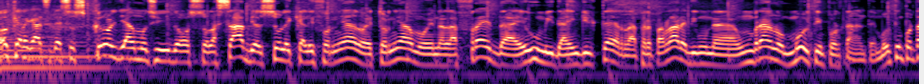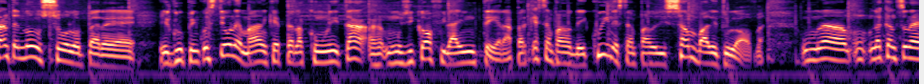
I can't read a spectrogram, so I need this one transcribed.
Ok ragazzi, adesso scrolliamoci di dosso la sabbia, il sole californiano e torniamo nella fredda e umida Inghilterra per parlare di un, un brano molto importante, molto importante non solo per eh, il gruppo in questione ma anche per la comunità eh, musicofila intera, perché stiamo parlando dei Queen e stiamo parlando di Somebody to Love, una, una canzone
